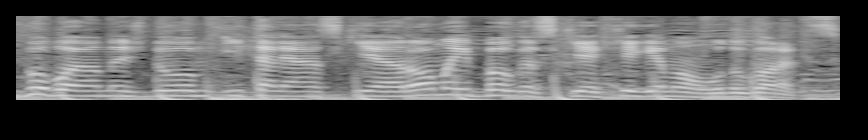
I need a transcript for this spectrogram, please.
Двубоя между италианския Рома и българския хегемон Лудогорец.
